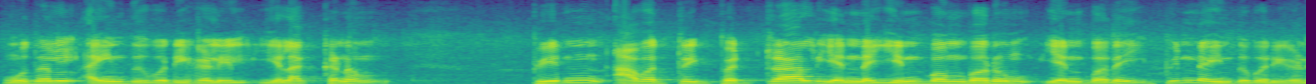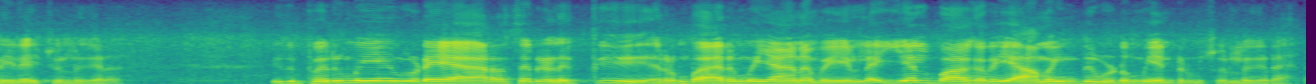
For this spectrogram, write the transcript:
முதல் ஐந்து வரிகளில் இலக்கணம் பின் அவற்றை பெற்றால் என்ன இன்பம் வரும் என்பதை பின் ஐந்து வரிகளிலே சொல்லுகிறார். இது பெருமையுடைய அரசர்களுக்கு ரொம்ப அருமையானவை இல்லை இயல்பாகவே அமைந்துவிடும் என்றும் சொல்லுகிறார்.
